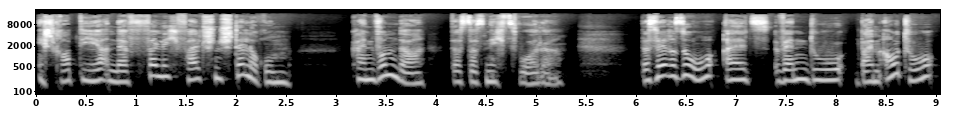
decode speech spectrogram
Ich schraubte hier an der völlig falschen Stelle rum. Kein Wunder, dass das nichts wurde. Das wäre so, als wenn du beim Auto,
